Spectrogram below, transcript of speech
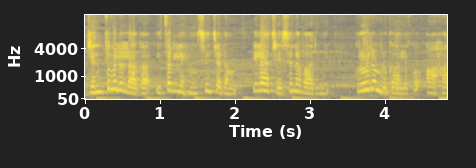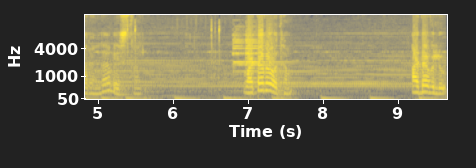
జంతువులలాగా ఇతరుల్ని హింసించడం ఇలా చేసిన వారిని క్రూర మృగాలకు ఆహారంగా వేస్తారు. వటరోధం. అడవులు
